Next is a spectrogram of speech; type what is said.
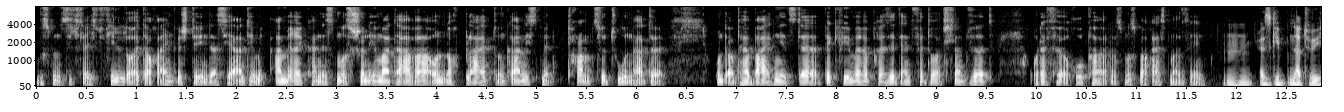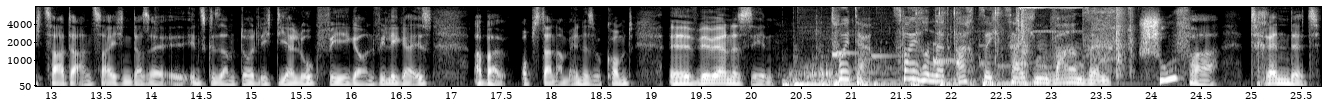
muss man sich vielleicht viele Leute auch eingestehen, dass ja Anti-Amerikanismus schon immer da war und noch bleibt und gar nichts mit Trump zu tun hatte. Und ob Herr Biden jetzt der bequemere Präsident für Deutschland wird oder für Europa, das muss man auch erstmal sehen. Mhm. Es gibt natürlich zarte Anzeichen, dass er äh, insgesamt deutlich dialogfähiger und williger ist. Aber ob es dann am Ende so kommt, äh, wir werden es sehen. Twitter, 280 Zeichen Wahnsinn. Schufa trendet.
